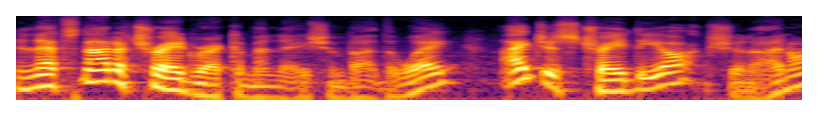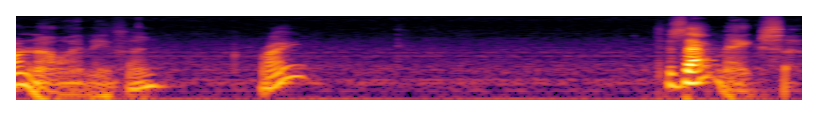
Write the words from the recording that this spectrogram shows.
And that's not a trade recommendation, by the way. I just trade the auction. I don't know anything, right? Does that make sense?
